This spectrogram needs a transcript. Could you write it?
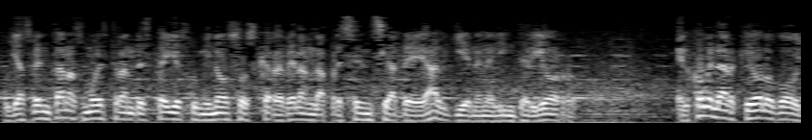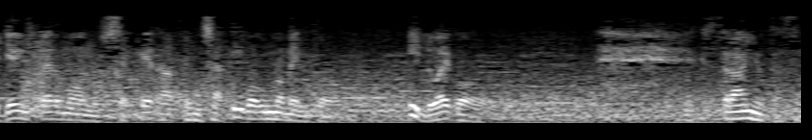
cuyas ventanas muestran destellos luminosos que revelan la presencia de alguien en el interior, el joven arqueólogo James Vermont se queda pensativo un momento y luego... Extraño caso.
